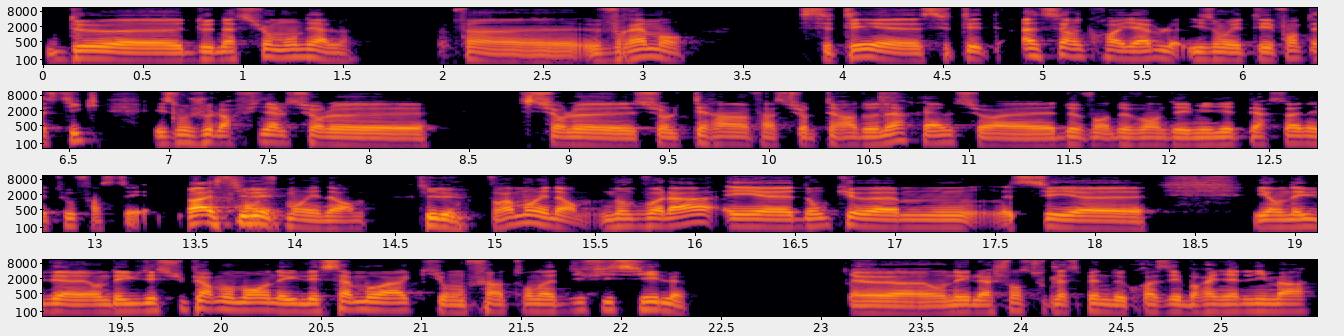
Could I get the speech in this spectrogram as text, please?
de, de nation mondiale. Enfin, vraiment. C'était, euh, c'était assez incroyable. Ils ont été fantastiques. Ils ont joué leur finale sur le, sur le, sur le terrain, enfin, sur le terrain d'honneur quand même, sur, euh, devant, devant des milliers de personnes et tout. Enfin, c'était franchement énorme. Vraiment énorme. Donc voilà. Et euh, donc, c'est, et on a eu des, on a eu des super moments. On a eu les Samoa qui ont fait un tournoi difficile. on a eu la chance toute la semaine de croiser Brian Lima,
